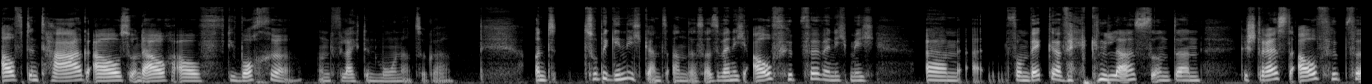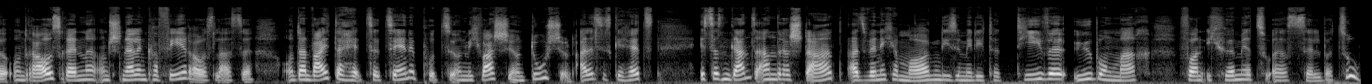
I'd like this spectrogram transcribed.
auf den Tag aus und auch auf die Woche und vielleicht den Monat sogar. Und so beginne ich ganz anders. Also wenn ich aufhüpfe, wenn ich mich ähm, vom Wecker wecken lasse und dann gestresst aufhüpfe und rausrenne und schnell einen Kaffee rauslasse und dann weiterhetze, Zähne putze und mich wasche und dusche und alles ist gehetzt, ist das ein ganz anderer Start, als wenn ich am Morgen diese meditative Übung mache von ich höre mir zuerst selber zu.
